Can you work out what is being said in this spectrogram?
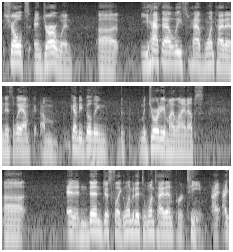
Schultz and Jarwin. Uh, you have to at least have one tight end. Is the way I'm I'm going to be building the majority of my lineups, uh, and, and, then just like limited to one tight end per team. I, I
